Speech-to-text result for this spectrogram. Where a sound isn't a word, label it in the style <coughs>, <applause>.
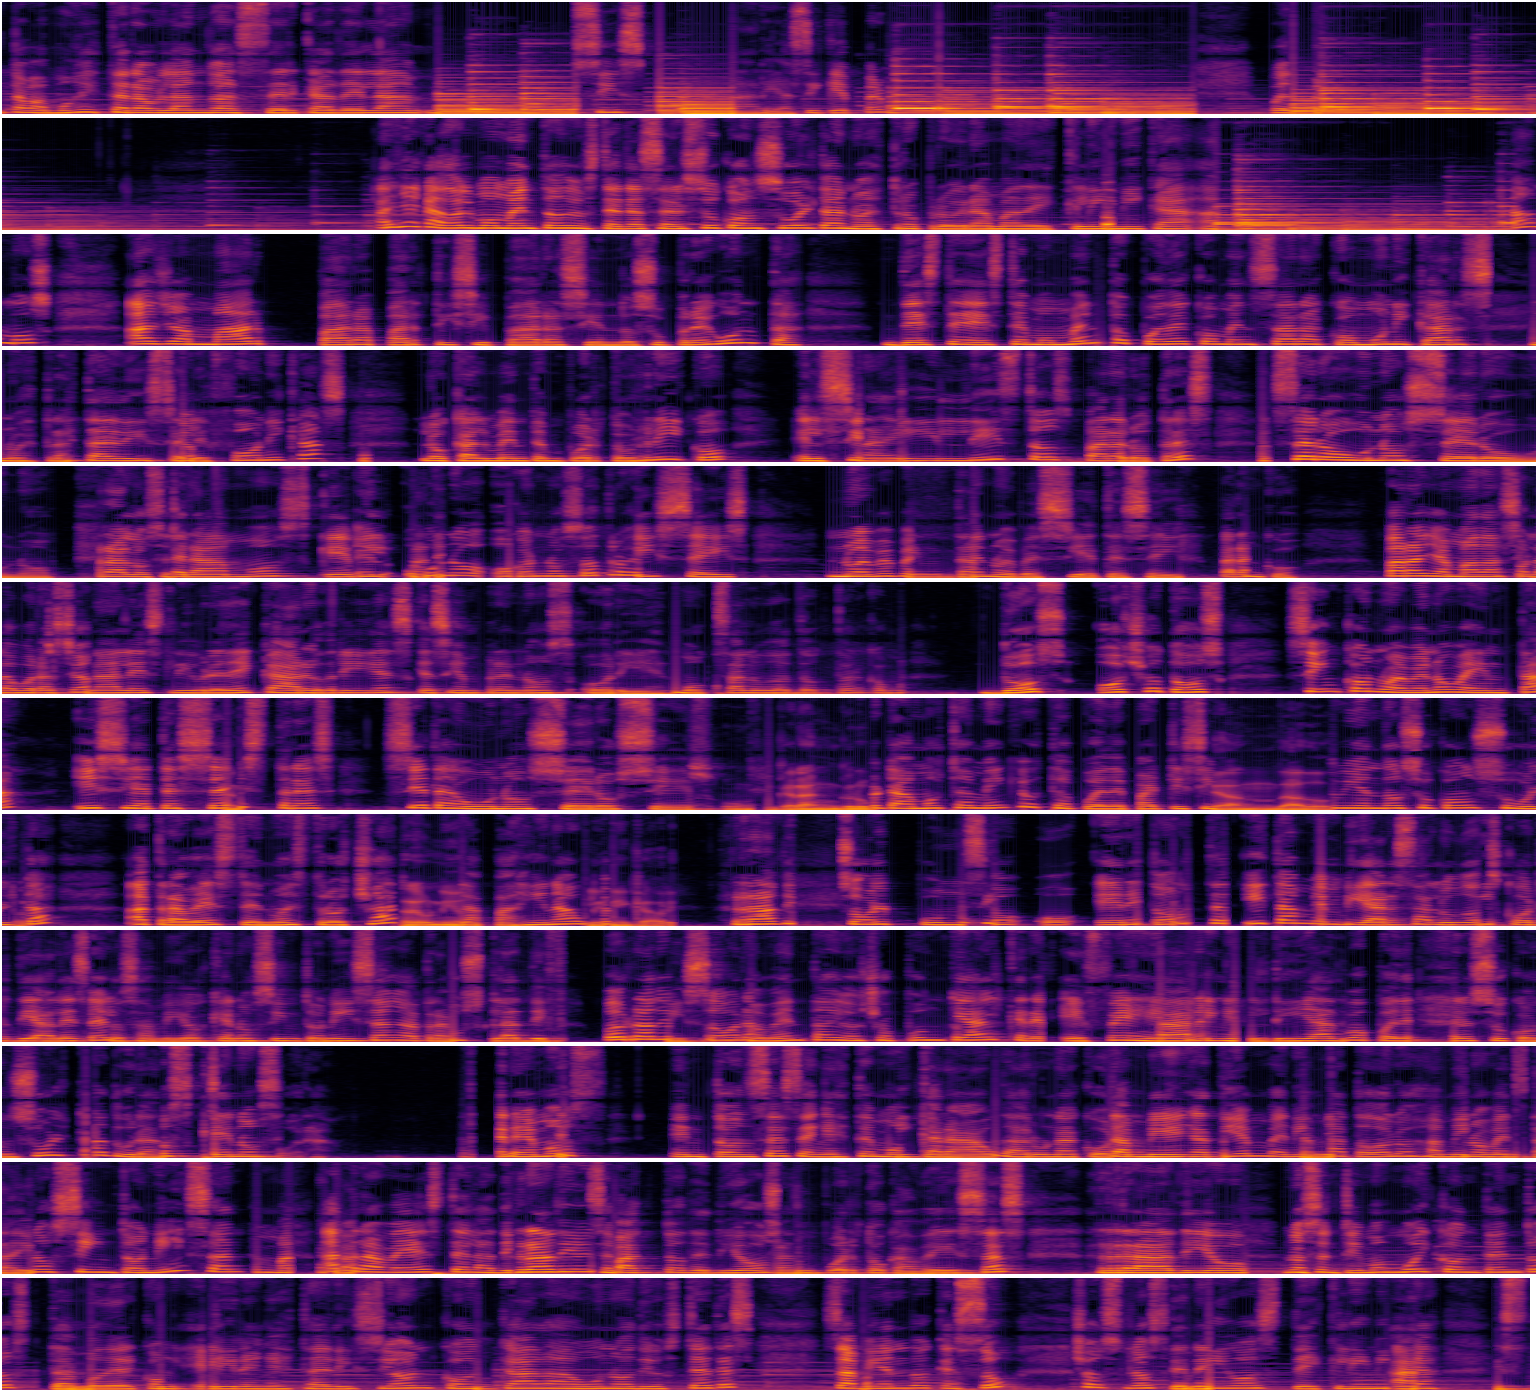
Vamos a estar hablando acerca de la Así que pues, ha llegado el momento de usted hacer su consulta a nuestro programa de clínica. Vamos a llamar para participar haciendo su pregunta. Desde este momento puede comenzar a comunicarse nuestras telefónicas localmente en Puerto Rico el 100 ahí listos para 030101. Para los esperamos que el 1 o con nosotros y 6 976 para, para llamadas colaboracionales libre de cargo Rodríguez que siempre nos orienta. Saludos doctor. 282 5990 y 763-7100. Un gran grupo. Recordamos también que usted puede participar viendo su consulta a través de nuestro chat, en la página web radiosol.org y también enviar saludos cordiales de los amigos que nos sintonizan a través de la por radio emisora 98. FM en el día puede hacer su consulta durante que nos hora. Queremos entonces, en este Nicaragua, dar una cosa. También a bienvenida a todos los amigos 91 nos sintonizan a través de la radio Impacto de Dios en Puerto Cabezas, radio. Nos sentimos muy contentos de poder ir en esta edición con cada uno de ustedes, sabiendo que son muchos los amigos de clínica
